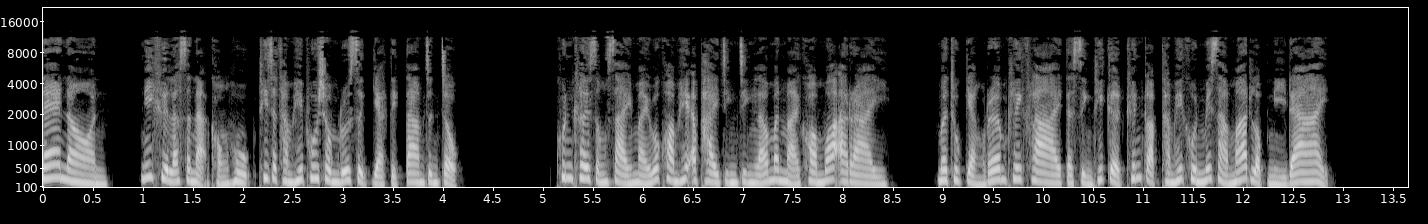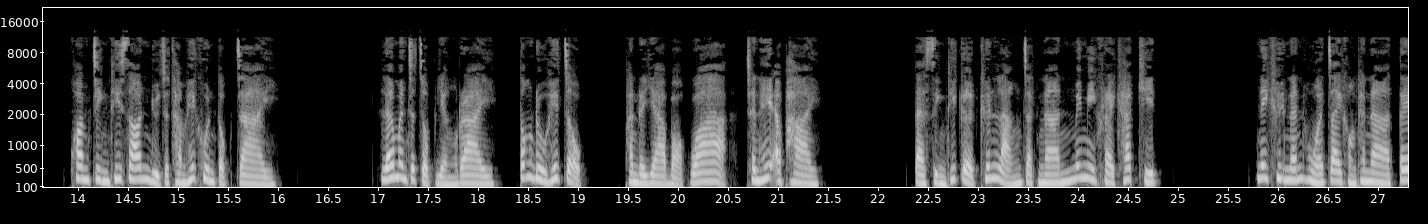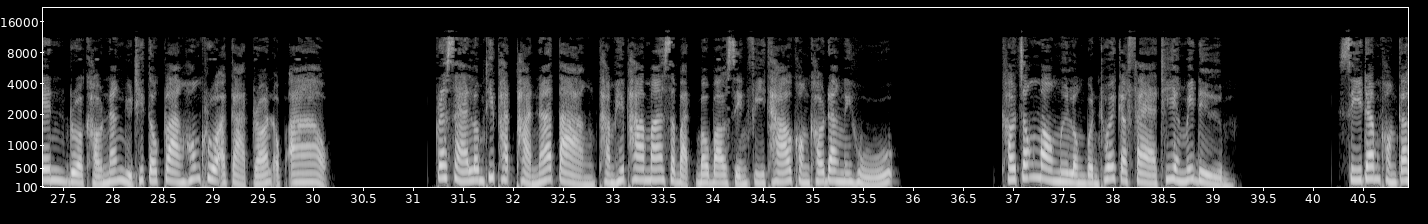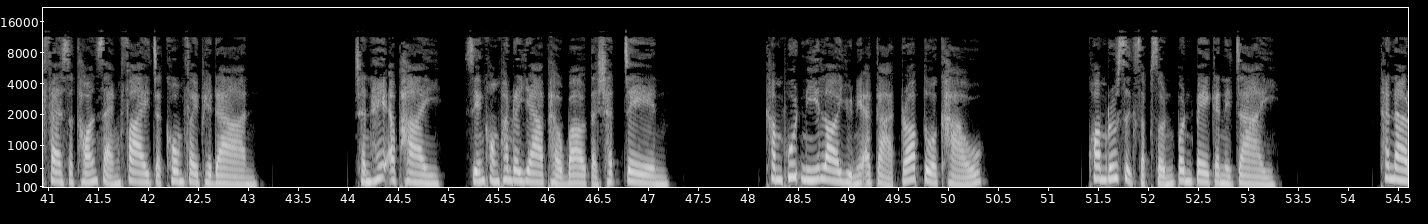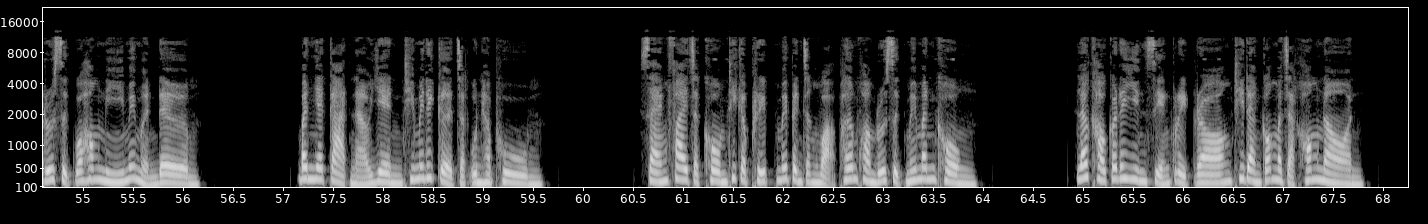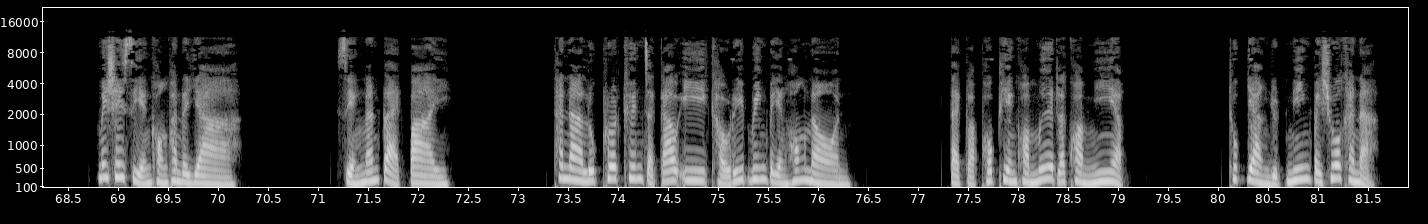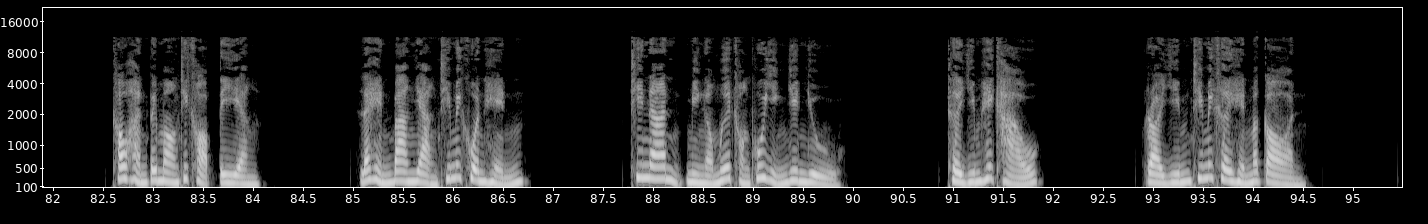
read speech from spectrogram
แน่นอน นี่คือลักษณะของฮุกที่จะทำให้ผู้ชมรู้สึกอยากติดตามจนจบ คุณเคยสงสัยไหมว่าความให้อภัยจริง ๆ แล้วมันหมายความว่าอะไร เมื่อทุกอย่างเริ่มคลี่คลาย แต่สิ่งที่เกิดขึ้นกลับทำให้คุณไม่สามารถหลบหนีได้ ความจริงที่ซ่อนอยู่จะทำให้คุณตกใจ แล้วมันจะจบอย่างไร ต้องดูให้จบภรรยาบอกว่า ฉันให้อภัย แต่สิ่งที่เกิดขึ้นหลังจากนั้นไม่มีใครคาดคิด ในคืนนั้นหัวใจของธนาเต้นรัวเขานั่งอยู่ที่โต๊ะกลางห้องครัวอากาศร้อนอบอ้าว กระแสลมที่พัดผ่านหน้าต่างทำให้ผ้าม่านสะบัดเบาๆเสียงฝีเท้าของเขาดังในหู เขาจ้องมองมือลงบนถ้วยกาแฟที่ยังไม่ดื่ม สีดำของกาแฟสะท้อนแสงไฟจากโคมไฟเพดาน ฉันให้อภัย เสียงของภรรยาแผ่วเบาแต่ชัดเจนคำพูดนี้ลอยอยู่ในอากาศรอบตัวเขา ความรู้สึกสับสนปนเปกันในใจ ธนารู้สึกว่าห้องนี้ไม่เหมือนเดิม บรรยากาศหนาวเย็นที่ไม่ได้เกิดจากอุณหภูมิ แสงไฟจากโคมที่กระพริบไม่เป็นจังหวะเพิ่มความรู้สึกไม่มั่นคง แล้วเขาก็ได้ยินเสียงกรีดร้องที่ดังก้องมาจากห้องนอน ไม่ใช่เสียงของภรรยา เสียงนั้นแปลกไป ธนาลุกพรวดขึ้นจากเก้าอี้เขารีบวิ่งไปยังห้องนอน แต่กลับพบเพียงความมืดและความเงียบ ทุกอย่างหยุดนิ่งไปชั่วขณะ เขาหันไปมองที่ขอบเตียง และเห็นบางอย่างที่ไม่ควรเห็น ที่นั่นมีเงามืดของผู้หญิงยืนอยู่ เธอยิ้มให้เขา รอยยิ้มที่ไม่เคยเห็นมาก่อน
